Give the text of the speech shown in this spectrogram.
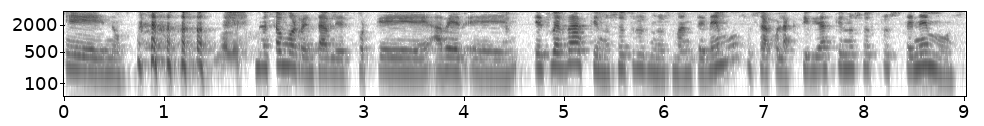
Eh, no, no somos rentables porque, a ver, eh, es verdad que nosotros nos mantenemos, o sea, con la actividad que nosotros tenemos,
